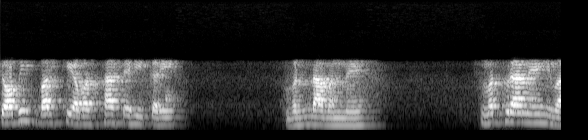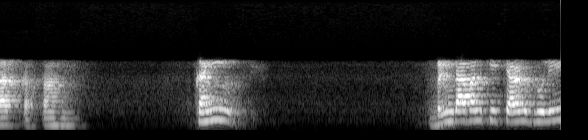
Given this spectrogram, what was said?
24 वर्ष की अवस्था से ही करीब वृंदावन में, मथुरा में निवास करता हूँ। कहीं वृंदावन की चरण धूली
